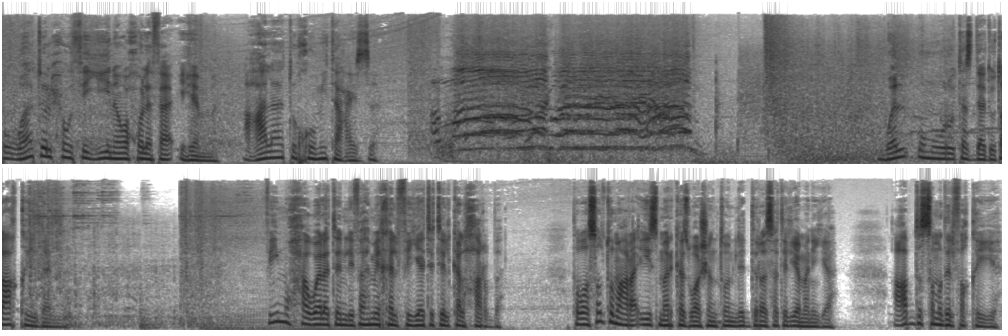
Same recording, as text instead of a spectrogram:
قوات الحوثيين وحلفائهم على تخوم تعز. والأمور تزداد تعقيدا في محاولة لفهم خلفيات تلك الحرب تواصلت مع رئيس مركز واشنطن للدراسات اليمنية عبد الصمد الفقيه.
